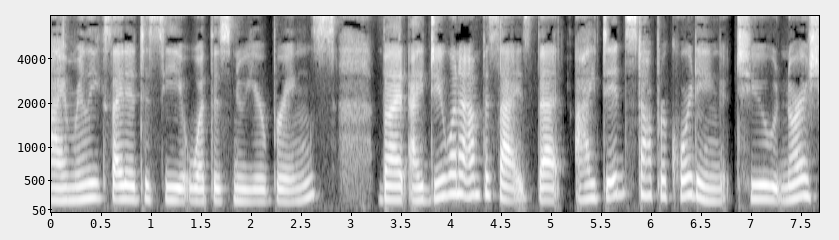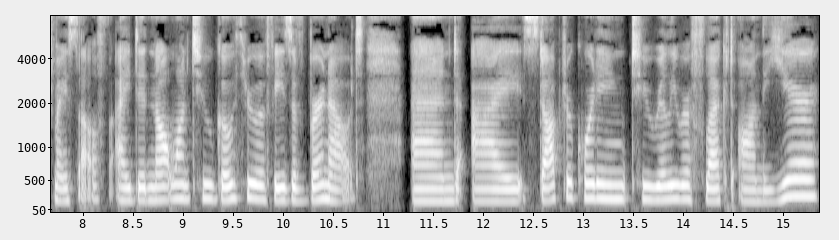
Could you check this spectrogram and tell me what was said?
I'm really excited to see what this new year brings. But I do want to emphasize that I did stop recording to nourish myself. I did not want to go through a phase of burnout. And I stopped recording to really reflect on the year.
